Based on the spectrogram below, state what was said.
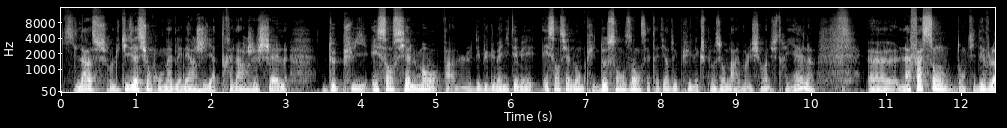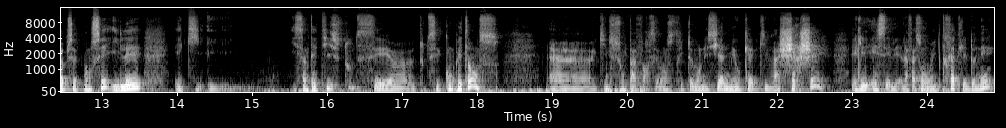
qu'il a sur l'utilisation qu'on a de l'énergie à très large échelle depuis essentiellement, enfin le début de l'humanité, mais essentiellement depuis 200 ans, c'est-à-dire depuis l'explosion de la révolution industrielle, euh, la façon dont il développe cette pensée, il est et qui il synthétise toutes ces, euh, toutes ces compétences euh, qui ne sont pas forcément strictement les siennes, mais auxquelles il va chercher et, les, la façon dont il traite les données,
